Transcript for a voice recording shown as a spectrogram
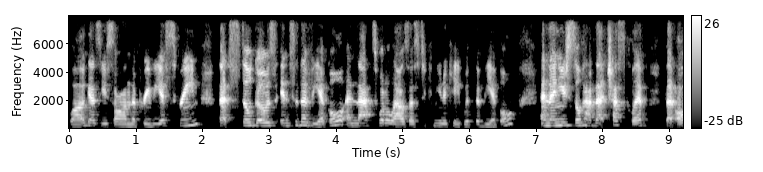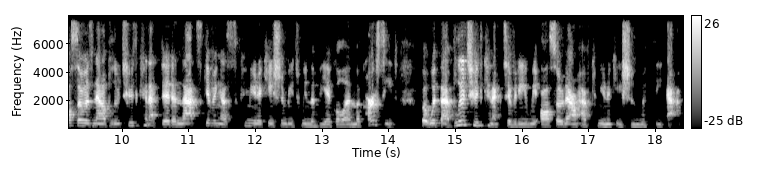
plug as you saw on the previous screen that still goes into the vehicle and that's what allows us to communicate with the vehicle. And then you still have that chest clip that also is now Bluetooth connected and that's giving us communication between the vehicle and the car seat. But with that Bluetooth connectivity, we also now have communication with the app.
